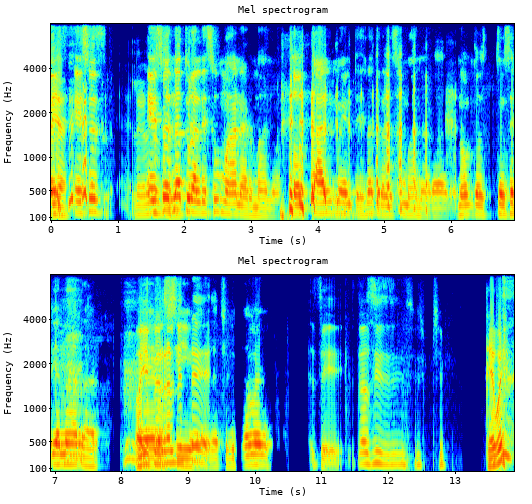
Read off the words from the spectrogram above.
es, eso es, eso es naturaleza humana, hermano. Totalmente, es naturaleza humana, ¿verdad? No, no, no sería nada raro. Oye, pero realmente. definitivamente. Sí, no, sí, sí, sí, sí, sí. ¿Qué, güey?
